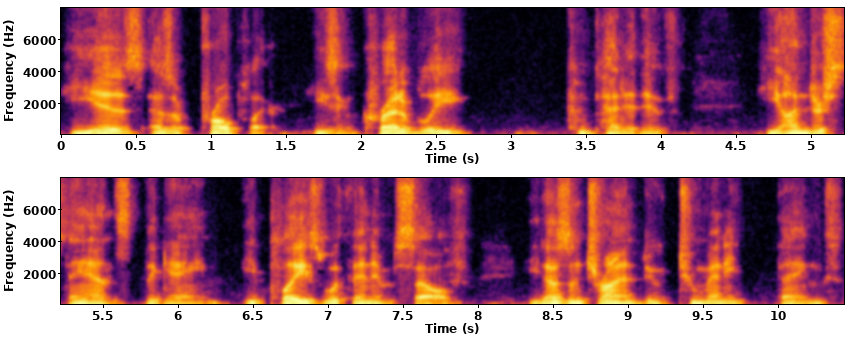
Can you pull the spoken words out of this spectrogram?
he is as a pro player. He's incredibly competitive. He understands the game. He plays within himself. He doesn't try and do too many things.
